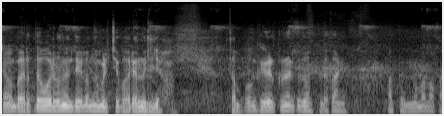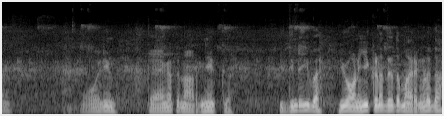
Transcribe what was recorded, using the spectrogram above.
ഞാൻ വെറുതെ ഓരോന്നും എന്തെങ്കിലും ഒന്നും വിളിച്ച് പറയുന്നില്ല. സംഭവം കേൾക്കുന്നവർക്ക് തോന്നും. ഇവിടെ കാണി. ആ തെങ്ങുമ്പോൾ നോക്കാൻ ഓലയും തേങ്ങയൊക്കെ നിറഞ്ഞു നിൽക്കുക ഇതിന്റെ ഈ ഈ ഉണങ്ങിക്കണത് ഇത് മരങ്ങളിതാ.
